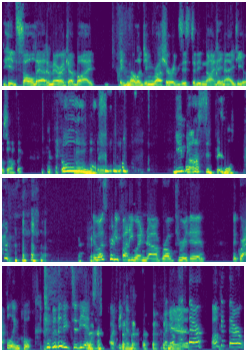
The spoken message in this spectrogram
he'd sold out America by acknowledging Russia existed in 1980 or something. Ooh, you bastard, Bill. It was pretty funny when uh, Rob threw the the grappling hook to the, to the edge of the podium. Like, I'll Yeah. get there. I'll get there.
